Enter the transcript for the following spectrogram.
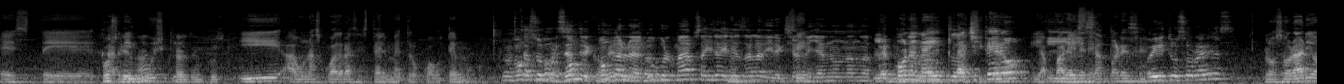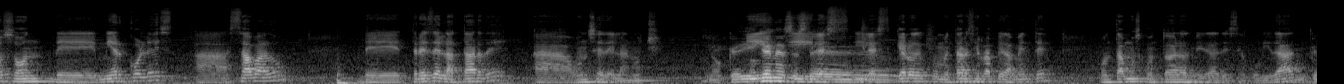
este Jardín ¿no? Y a unas cuadras está el Metro Cuauhtémoc. No, está súper céntrico. Pónganlo en Google Maps, ahí, ahí les da la dirección Sí. y ya no, no, no le ponen ahí Tlachiquero y y, aparece. les aparece. Oye, ¿y tus horarios? Los horarios son de miércoles a sábado, de 3 de la tarde a 11 de la noche. Ok, ¿y, quién es y este? les, y les quiero comentar así rápidamente, contamos con todas las medidas de seguridad. Sí,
